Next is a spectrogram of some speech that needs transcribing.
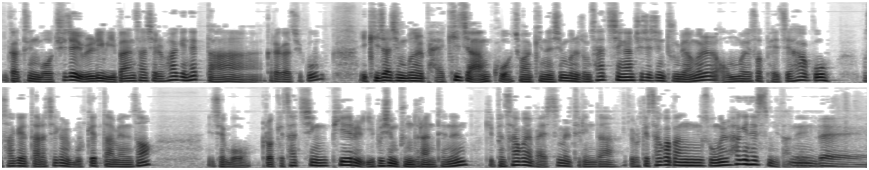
이 같은 뭐 취재 윤리 위반 사실을 확인했다. 그래가지고 이 기자 신분을 밝히지 않고 정확히는 신분을 좀 사칭한 취재진 두 명을 업무에서 배제하고 뭐 사규에 따라 책임을 묻겠다면서 이제 뭐 그렇게 사칭 피해를 입으신 분들한테는 깊은 사과의 말씀을 드린다. 이렇게 사과 방송을 하긴 했습니다. 네. 음, 네.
